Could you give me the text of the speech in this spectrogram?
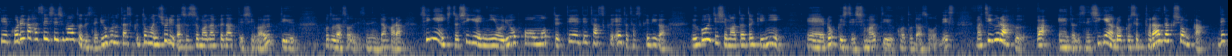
でこれが発生してしまうとですね両方のタスクともに処理が進まなくなってしまうっていうことだそうですね。だから資源1と資源2を両方持っててでタスク A とタスク B が動いてしまった時に、えー、ロックしてしまうということだそうです。マチグラフは、えーとですね、資源をロックするトランザクション間。で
